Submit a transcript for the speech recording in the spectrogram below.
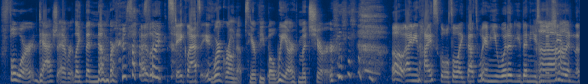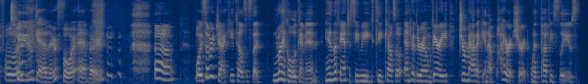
four dash ever. Like the numbers. I was like, like, stay classy. we're grown ups here, people. We are mature. Oh, I mean high school, so like that's when you would have you been using the Uh-huh. two and the four. together forever. Uh, voiceover Jackie tells us that Michael will come in. In the fantasy, we see Kelso enter the room very dramatic in a pirate shirt with puffy sleeves.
